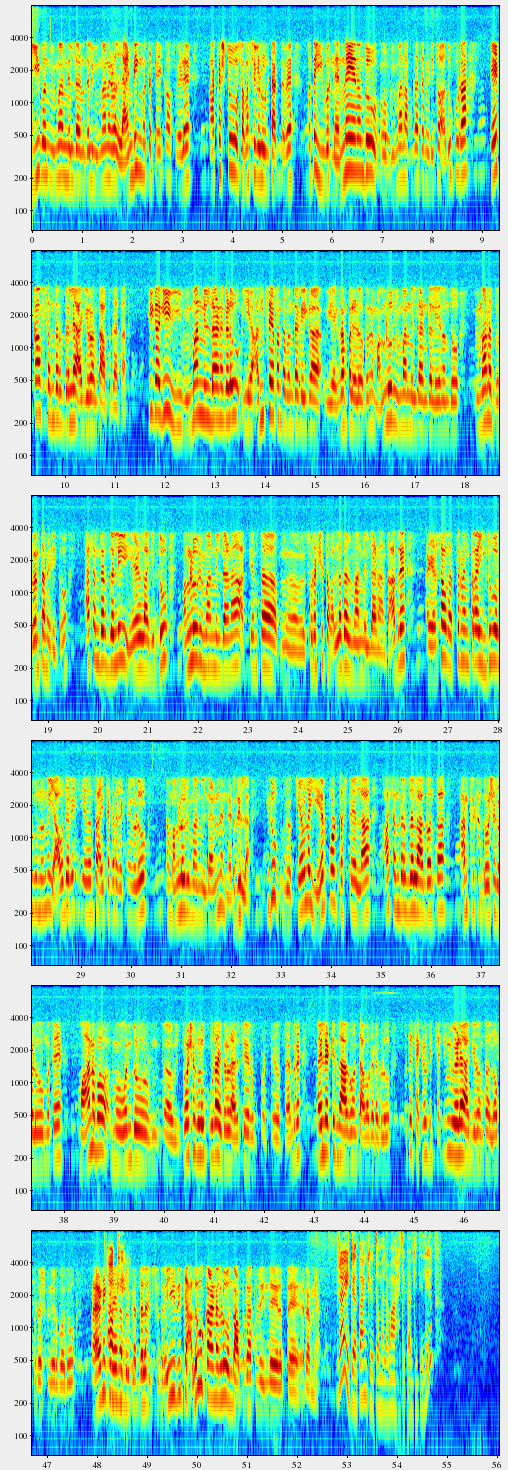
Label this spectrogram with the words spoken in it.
ಈ ಒಂದು ವಿಮಾನ ನಿಲ್ದಾಣದಲ್ಲಿ ವಿಮಾನಗಳ ಲ್ಯಾಂಡಿಂಗ್ ಮತ್ತೆ ಟೇಕ್ ಆಫ್ ವೇಳೆ ಸಾಕಷ್ಟು ಸಮಸ್ಯೆಗಳು ಉಂಟಾಗ್ತವೆ. ಮತ್ತೆ ಇವ ನಿನ್ನೆ ಏನೊಂದು ವಿಮಾನ ಅಪಘಾತ ನಡೀತು ಅದು ಕೂಡ ಟೇಕ್ ಆಫ್ ಸಂದರ್ಭದಲ್ಲೇ ಆಗಿರುವಂತ ಅಪಘಾತ. ಹೀಗಾಗಿ ಈ ವಿಮಾನ ನಿಲ್ದಾಣಗಳು ಈ ಅನ್ಸೇಫ್ ಅಂತ ಬಂದಾಗ ಈಗ ಈ ಎಕ್ಸಾಂಪಲ್ ಹೇಳಬೇಕಂದ್ರೆ ಮಂಗಳೂರು ವಿಮಾನ ನಿಲ್ದಾಣದಲ್ಲಿ ಏನೊಂದು ವಿಮಾನ ದುರಂತ ನಡೀತು. ಆ ಸಂದರ್ಭದಲ್ಲಿ ಹೇಳಲಾಗಿದ್ದು ಮಂಗಳೂರು ವಿಮಾನ ನಿಲ್ದಾಣ ಅತ್ಯಂತ ಸುರಕ್ಷಿತವಲ್ಲದ ವಿಮಾನ ನಿಲ್ದಾಣ ಅಂತ. ಆದ್ರೆ ಎರಡ್ ಸಾವಿರದ ಹತ್ತರ ನಂತರ ಇದುವರೆಗೂ ಯಾವುದೇ ರೀತಿಯಾದಂತ ಅಹಿತಕರ ಘಟನೆಗಳು ನಮ್ಮ ಮಂಗಳೂರು ವಿಮಾನ ನಿಲ್ದಾಣ ನಡೆದಿಲ್ಲ. ಇದು ಕೇವಲ ಏರ್ಪೋರ್ಟ್ ಅಷ್ಟೇ ಅಲ್ಲ ಆ ಸಂದರ್ಭದಲ್ಲಿ ಆಗುವಂತ ತಾಂತ್ರಿಕ ದೋಷಗಳು ಮತ್ತೆ ಮಾನವ ಒಂದು ದೋಷಗಳು ಕೂಡ ಇದರಲ್ಲಿ ಅಳಸೇರ್ಪಟ್ಟಿರುತ್ತೆ. ಅಂದ್ರೆ ಪೈಲಟ್ ಇಂದ ಆಗುವಂತ ಅವಘಡಗಳು ಮತ್ತೆ ಸೆಕ್ಯೂರಿಟಿ ಚೆಕಿಂಗ್ ವೇಳೆ ಆಗಿರುವಂತ ಲೋಪದೋಷಗಳು ಇರ್ಬೋದು ಪ್ರಯಾಣಿಕರು. ಏನಾದ್ರು ಗದ್ದಲ ಎಬ್ಸಿದ್ರೆ ಈ ರೀತಿ ಹಲವು ಕಾರಣಗಳು ಒಂದು ಅಪಘಾತದ ಹಿಂದೆ ಇರುತ್ತೆ ರಮ್ಯಾ. ರೈಟ್ ಥ್ಯಾಂಕ್ ಯು ತಮ್ಮೆಲ್ಲ ಮಾಹಿತಿಗಾಗಿ ದಿಲೀಪ್.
